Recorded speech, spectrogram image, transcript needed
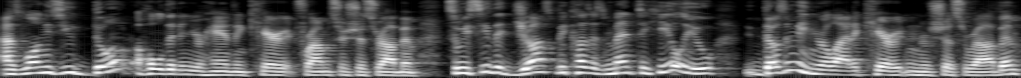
As long as you don't hold it in your hand and carry it from Rishus Rabim. So we see that just because it's meant to heal you doesn't mean you're allowed to carry it in Rishus Rabim.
